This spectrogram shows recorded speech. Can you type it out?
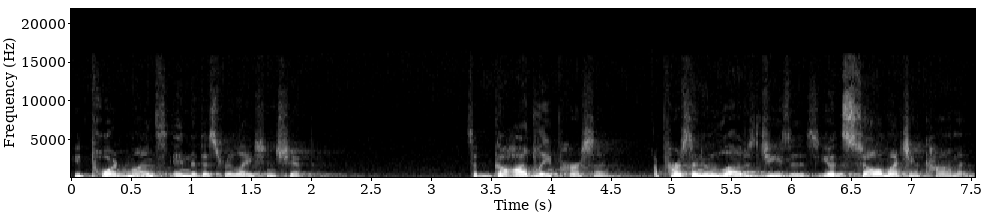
You'd poured months into this relationship. It's a godly person, a person who loves Jesus. You had so much in common.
